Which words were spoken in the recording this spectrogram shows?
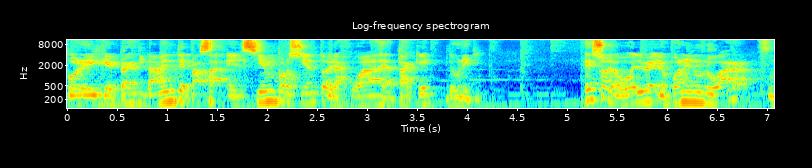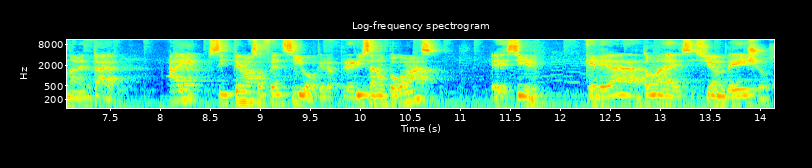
por el que prácticamente pasa el 100% de las jugadas de ataque de un equipo. Eso lo vuelve, lo pone en un lugar fundamental. Hay sistemas ofensivos que los priorizan un poco más, es decir, que le dan a la toma de decisión de ellos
